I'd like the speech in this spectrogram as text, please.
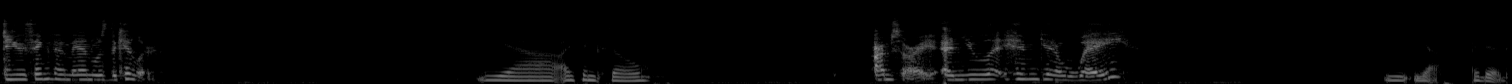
Do you think that man was the killer? Yeah, I think so. I'm sorry, and you let him get away? Mm, yes, I did.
